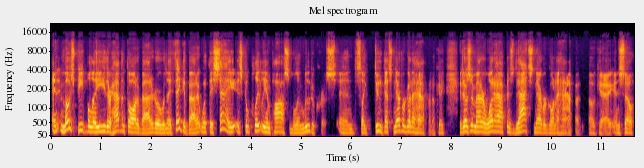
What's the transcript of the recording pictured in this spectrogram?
And most people, they either haven't thought about it or when they think about it, what they say is completely impossible and ludicrous. And it's like, dude, that's never going to happen. Okay. It doesn't matter what happens, that's never going to happen. Okay. And so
